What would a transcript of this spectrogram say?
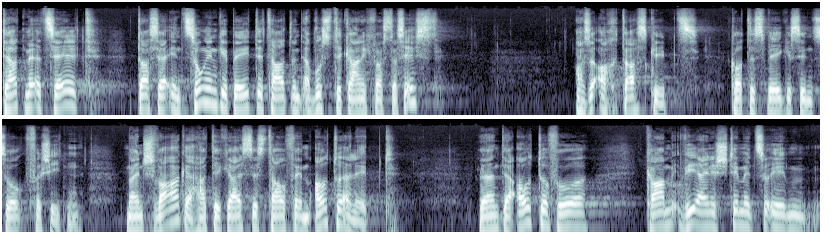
Der hat mir erzählt, dass er in Zungen gebetet hat und er wusste gar nicht, was das ist. Also auch das gibt's. Gottes Wege sind so verschieden. Mein Schwager hat die Geistestaufe im Auto erlebt. Während der Auto fuhr, kam wie eine Stimme zu ihm,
